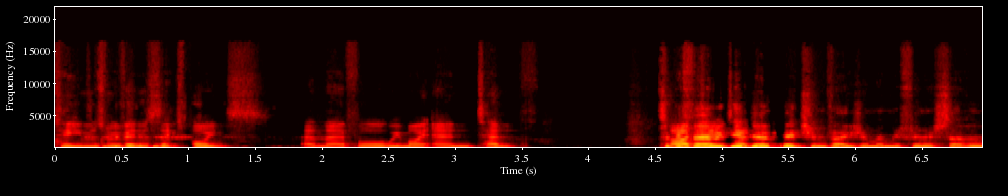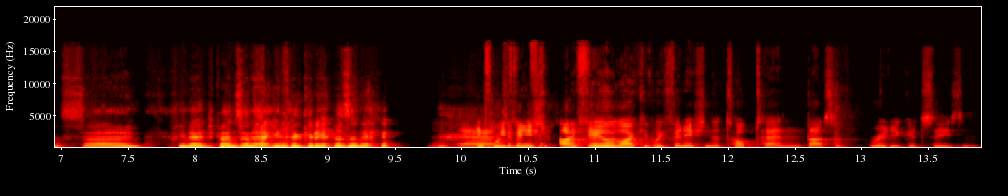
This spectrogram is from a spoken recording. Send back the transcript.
teams within six points, and therefore we might end tenth. To be I'd fair, we did do a pitch invasion when we finished seventh, so you know, it depends on how you look at it, doesn't it? Yeah, if we finish, be... I feel like if we finish in the top ten, that's a really good season.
